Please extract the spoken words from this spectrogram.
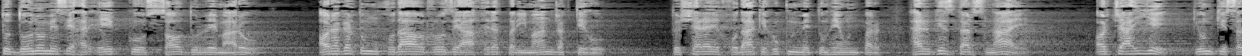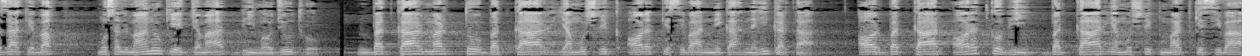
تو دونوں میں سے ہر ایک کو سو درے مارو اور اگر تم خدا اور روز آخرت پر ایمان رکھتے ہو تو شرع خدا کے حکم میں تمہیں ان پر ہرگز ترس نہ آئے۔ اور چاہیے کہ ان کی سزا کے وقت مسلمانوں کی ایک جماعت بھی موجود ہو۔ بدکار مرد تو بدکار یا مشرق عورت کے سوا نکاح نہیں کرتا، اور بدکار عورت کو بھی بدکار یا مشرق مرد کے سوا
